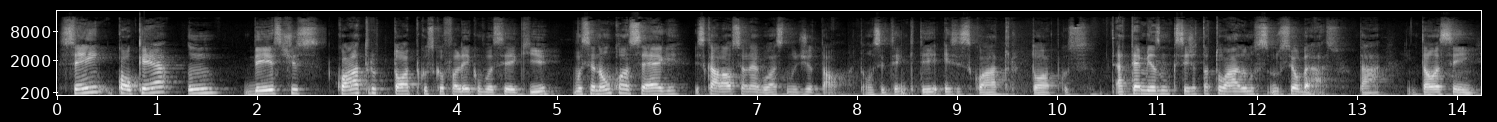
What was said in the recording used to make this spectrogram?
Sem qualquer um destes quatro tópicos que eu falei com você aqui, você não consegue escalar o seu negócio no digital. Então você tem que ter esses quatro tópicos, até mesmo que seja tatuado no, no seu braço, tá? Então assim,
